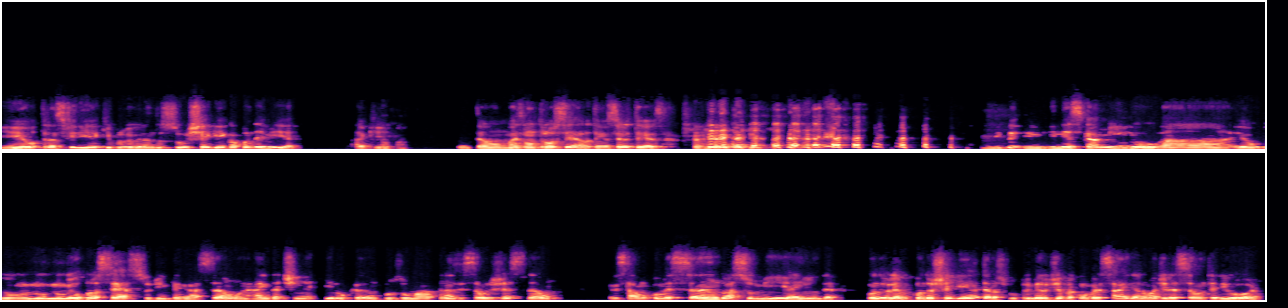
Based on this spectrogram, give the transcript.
e eu transferi aqui para o Rio Grande do Sul e cheguei com a pandemia aqui. Uhum. Então, mas não trouxe ela, tenho certeza. e, e, e, nesse caminho, uh, eu, eu no, no, meu processo de integração, ainda tinha aqui no campus uma transição de gestão. Eles estavam começando a assumir ainda. Quando, eu lembro quando eu cheguei até no, o primeiro dia para conversar, ainda era numa direção anterior,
